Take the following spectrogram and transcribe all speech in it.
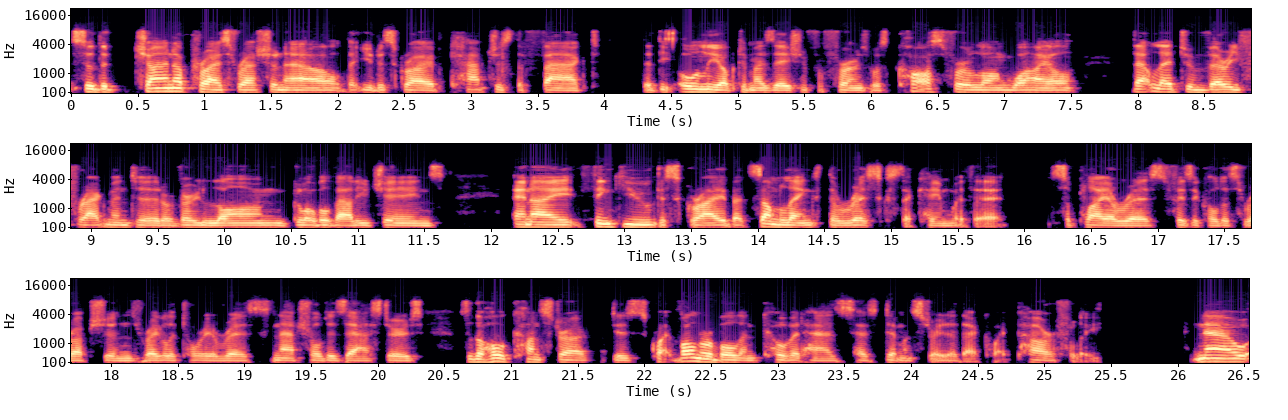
So, the China price rationale that you described captures the fact that the only optimization for firms was cost for a long while. That led to very fragmented or very long global value chains. And I think you describe at some length the risks that came with it supplier risks, physical disruptions, regulatory risks, natural disasters. So the whole construct is quite vulnerable, and COVID has, has demonstrated that quite powerfully. Now,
